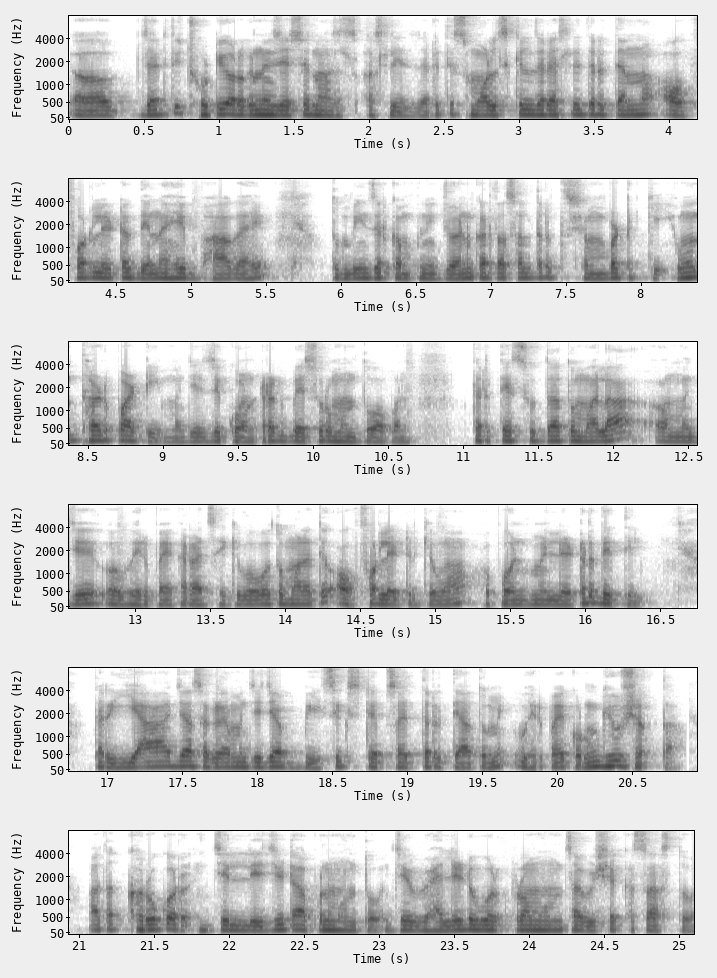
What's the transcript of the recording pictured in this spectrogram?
जरी ती छोटी ऑर्गनायझेशन अस असली जरी ती स्मॉल स्केल जरी असली तर त्यांना ऑफर लेटर देणं हे भाग आहे. तुम्ही जर कंपनी जॉईन करत असाल तर शंभर टक्के इवन थर्ड पार्टी म्हणजे जे कॉन्ट्रॅक्ट बेसवर म्हणतो आपण तर ते सुद्धा तुम्हाला म्हणजे व्हेरीफाय करायचं आहे की बाबा तुम्हाला ते ऑफर लेटर किंवा अपॉइंटमेंट लेटर देतील. तर या ज्या सगळ्या म्हणजे ज्या बेसिक स्टेप्स आहेत तर त्या तुम्ही व्हेरीफाय करून घेऊ शकता. आता खरोखर जे लेजिट आपण म्हणतो जे व्हॅलिड वर्क फ्रॉम होमचा विषय कसा असतो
